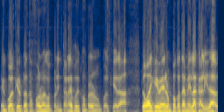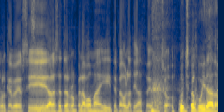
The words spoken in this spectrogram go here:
en cualquier plataforma, por internet podéis comprarlo en cualquiera. Luego hay que ver un poco también la calidad, porque a ver si ahora se te rompe la goma y te pega un latigazo, ¿eh? mucho, mucho cuidado.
